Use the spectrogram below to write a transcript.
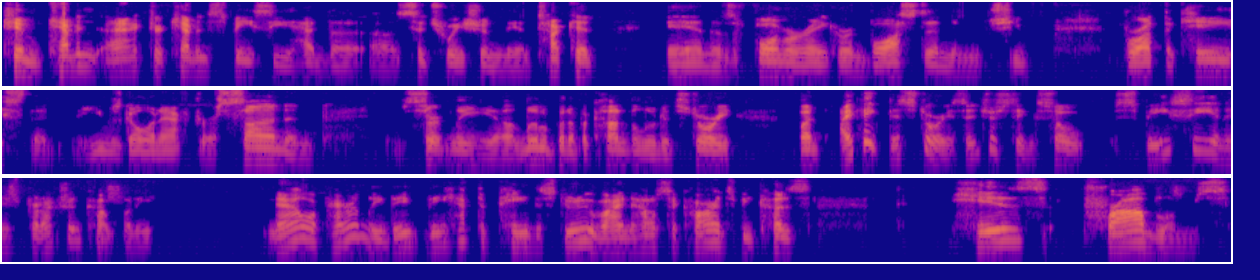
Tim, Kevin, actor Kevin Spacey had the uh, situation in Nantucket, and there's a former anchor in Boston, and she brought the case that he was going after a son and certainly a little bit of a convoluted story. But I think this story is interesting. So Spacey and his production company now apparently they, they have to pay the studio behind House of Cards because his problems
